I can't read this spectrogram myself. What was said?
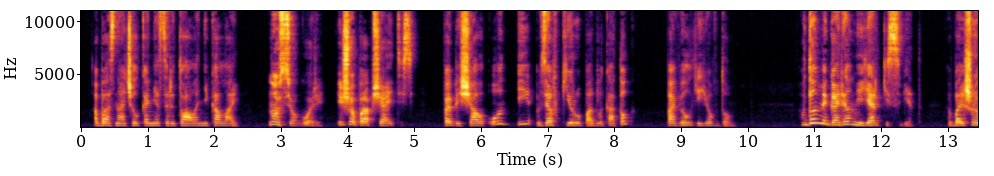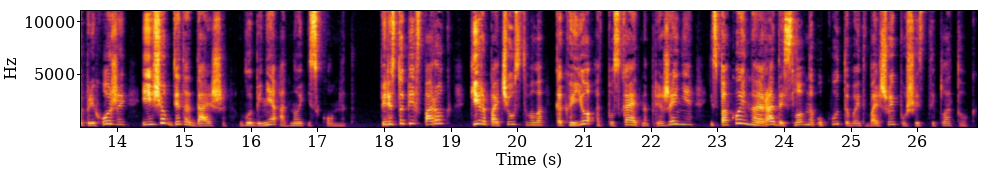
— обозначил конец ритуала Николай. «Ну все, Гори, еще пообщайтесь», — пообещал он и, взяв Киру под локоток, повел ее в дом. В доме горел неяркий свет в большой прихожей и еще где-то дальше, в глубине одной из комнат. Переступив порог, Кира почувствовала, как ее отпускает напряжение, и спокойная радость словно укутывает в большой пушистый платок.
